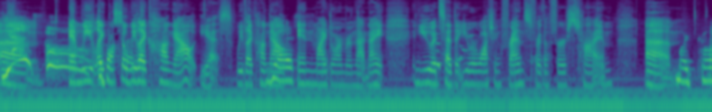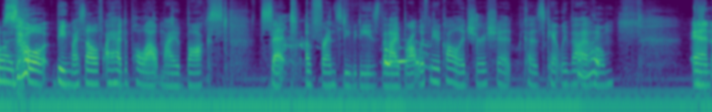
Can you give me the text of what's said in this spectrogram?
Um, yes! and we like so we like hung out yes we like hung out in my dorm room that night and you had said that you were watching friends for the first time um my god. so being myself i had to pull out my boxed set of friends dvds that i brought with me to college sure as shit because can't leave that at home. And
